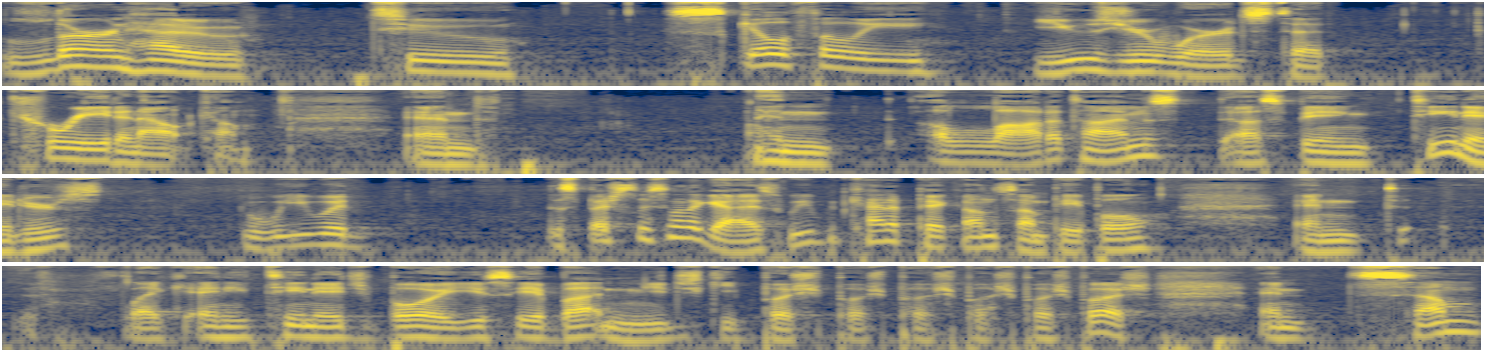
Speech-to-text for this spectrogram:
learn how to to skillfully use your words to create an outcome and and a lot of times us being teenagers we would especially some of the guys we would kind of pick on some people. And like any teenage boy you see a button you just keep push push push push push push. And some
